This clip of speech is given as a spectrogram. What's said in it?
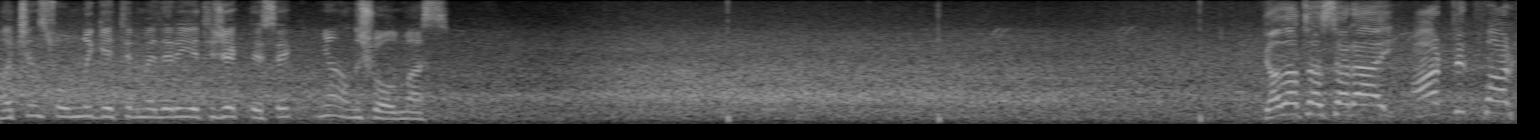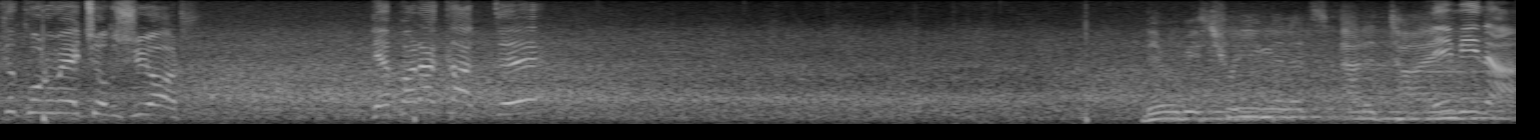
maçın sonunu getirmeleri yetecek desek yanlış olmaz. Galatasaray artık farkı korumaya çalışıyor. Depara kalktı. There will be three minutes added time. Lemina.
